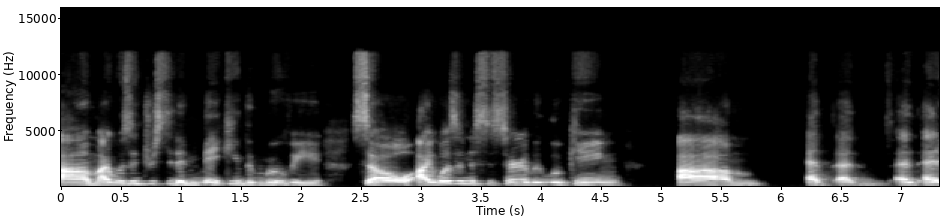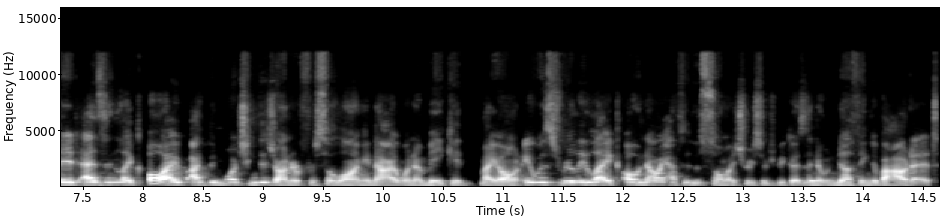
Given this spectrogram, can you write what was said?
Um, I was interested in making the movie, so I wasn't necessarily looking um, at, at, at it as in like, oh, I, I've been watching this genre for so long and now I want to make it my own. It was really like, oh, now I have to do so much research because I know nothing about it.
